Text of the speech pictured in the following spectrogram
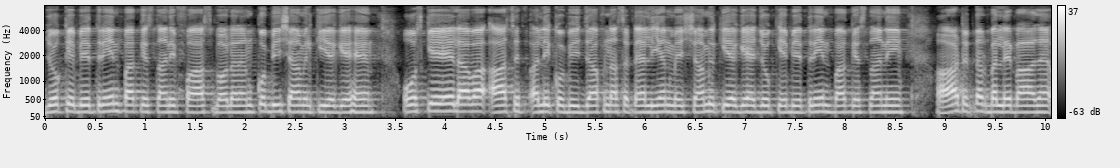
जो कि बेहतरीन पाकिस्तानी फास्ट बॉलर उनको भी शामिल किए गए हैं। उसके अलावा आसिफ अली को भी जफना सटेलियन में शामिल किया गया है, जो कि बेहतरीन पाकिस्तानी हार्ट हिटर बल्लेबाज हैं।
